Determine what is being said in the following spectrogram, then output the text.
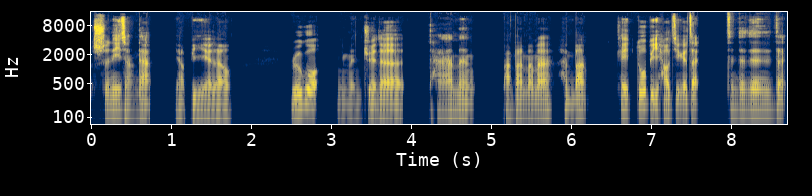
顺利长大，要毕业了哦。”如果你们觉得他们爸爸妈妈很棒，可以多比好几个赞，赞赞赞赞赞。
